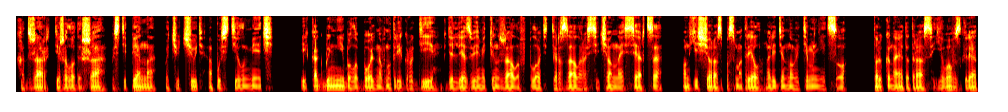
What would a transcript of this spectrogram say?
Хаджар, тяжело дыша, постепенно, по чуть-чуть опустил меч. И как бы ни было больно внутри груди, где лезвиями кинжалов плоть терзала рассеченное сердце, он еще раз посмотрел на ледяную темницу. Только на этот раз его взгляд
